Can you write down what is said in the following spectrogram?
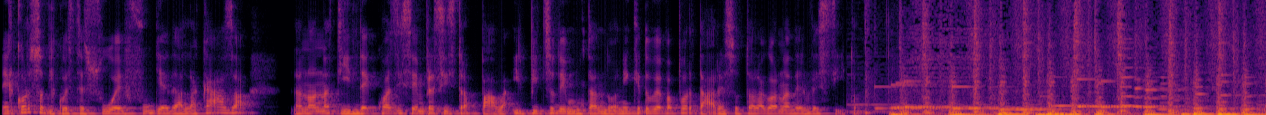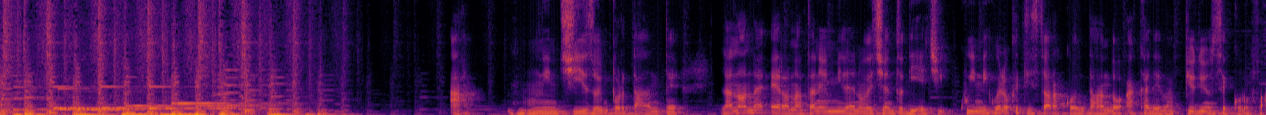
Nel corso di queste sue fughe dalla casa, la nonna Tilde quasi sempre si strappava il pizzo dei mutandoni che doveva portare sotto la gonna del vestito. Ah, un inciso importante. La nonna era nata nel 1910, quindi quello che ti sto raccontando accadeva più di un secolo fa.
